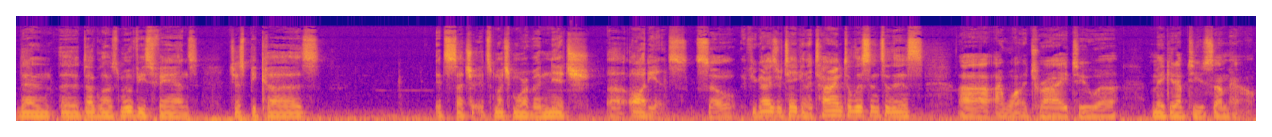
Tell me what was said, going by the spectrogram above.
than the Doug Loves Movies fans just because it's such a, it's much more of a niche uh, audience. So if you guys are taking the time to listen to this, uh, I want to try to uh, make it up to you somehow.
